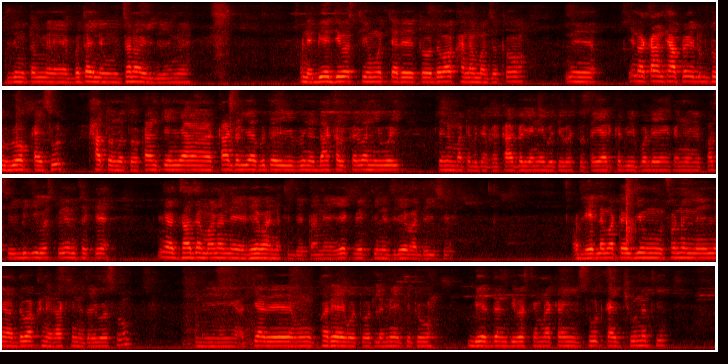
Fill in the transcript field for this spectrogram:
તેથી હું તમને બધાને હું જણાવી દઈ અને અને બે દિવસથી હું અત્યારે તો દવાખાનામાં જ હતો. ને એના કારણથી આપણે એટલું બધું વ્લોગ કાંઈ શૂટ થતો નહોતો. કારણ કે અહીંયા કાગળિયા બધા દાખલ કરવાની હોય તેના માટે બધા કાગળિયા ને એ બધી વસ્તુ તૈયાર કરવી પડે. અને પાછી બીજી વસ્તુ એમ છે કે અહીંયા ઝાઝા માણસને રહેવા નથી દેતા અને એક વ્યક્તિને જ રહેવા દે છે. એટલે એટલા માટે હજી હું સોનલને અહીંયા દવાખાને રાખીને જ આવ્યો છું. અને અત્યારે હું ઘરે આવ્યો હતો એટલે મેં કીધું બે ત્રણ દિવસથી હમણાં કાંઈ શૂટ કાંઈ થયું નથી.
